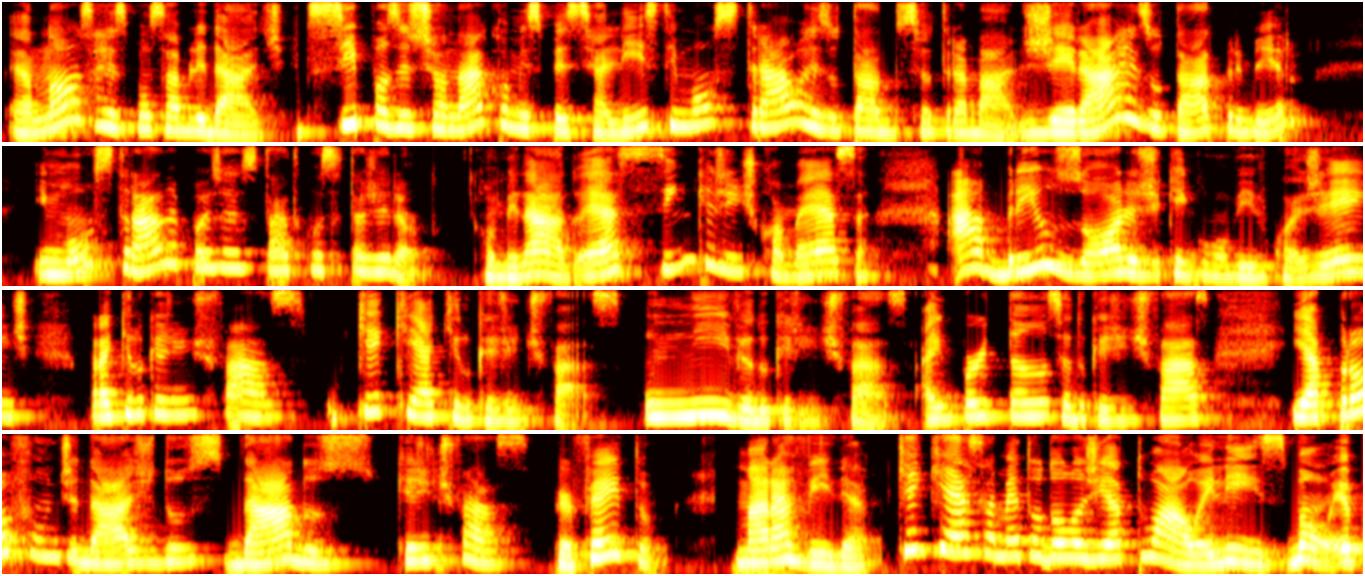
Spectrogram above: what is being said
É a nossa responsabilidade se posicionar como especialista e mostrar o resultado do seu trabalho. Gerar resultado primeiro e mostrar depois o resultado que você está gerando. Combinado? É assim que a gente começa a abrir os olhos de quem convive com a gente para aquilo que a gente faz. O que, que é aquilo que a gente faz? O nível do que a gente faz, a importância do que a gente faz e a profundidade dos dados que a gente faz. Perfeito? Maravilha. O que, que, é essa metodologia atual, Elis? Bom, eu,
